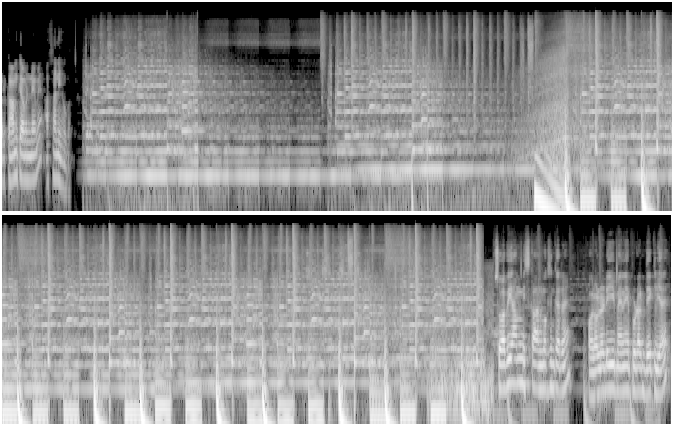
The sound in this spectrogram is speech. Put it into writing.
और काम करने में आसानी होगा। सो अभी हम इसका अनबॉक्सिंग कर रहे हैं। और ऑलरेडी मैंने प्रोडक्ट देख लिया है।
